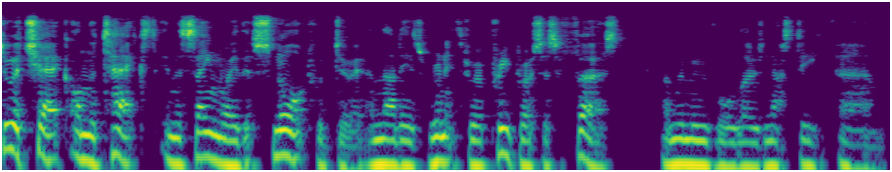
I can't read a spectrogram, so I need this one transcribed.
do a check on the text in the same way that Snort would do it, and that is run it through a preprocessor first and remove all those nasty um,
